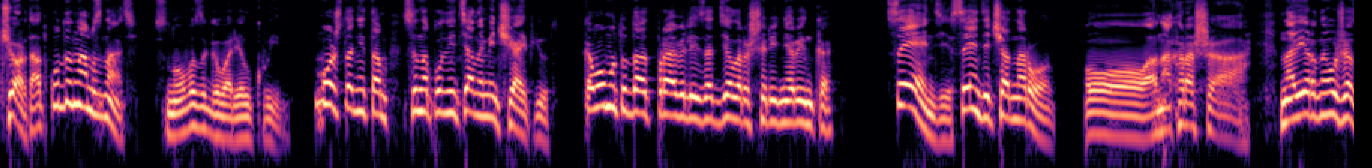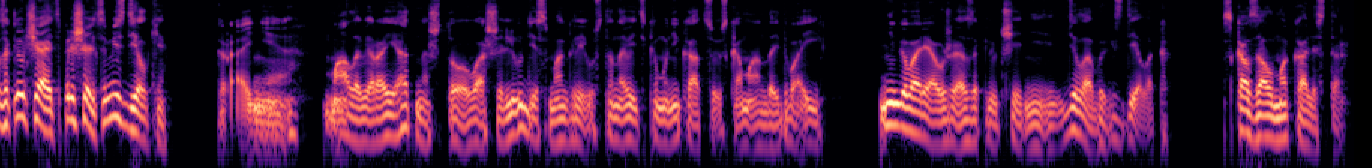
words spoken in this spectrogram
«Черт, откуда нам знать?» — снова заговорил Куин. «Может, они там с инопланетянами чай пьют? Кого мы туда отправили из отдела расширения рынка?» «Сэнди, Сэнди Чаннарон. «О, она хороша. Наверное, уже заключает с пришельцами сделки». «Крайне маловероятно, что ваши люди смогли установить коммуникацию с командой 2И, не говоря уже о заключении деловых сделок», — сказал МакАлистер.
